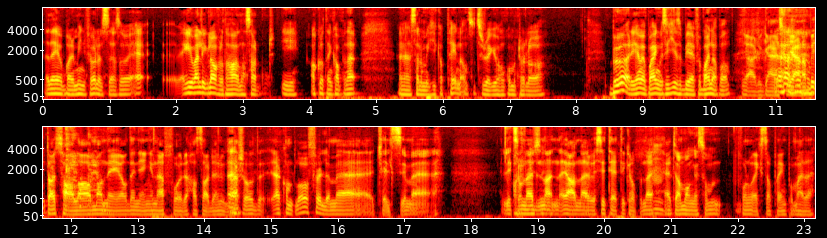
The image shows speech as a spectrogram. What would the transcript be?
det er jo bare min følelse. Så jeg, jeg er jo veldig glad for at jeg har en Hazard i akkurat den kampen her. Uh, selv om jeg ikke er kaptein han, så tror jeg jo han kommer til å Bør gi meg poeng, hvis ikke så blir jeg forbanna på han. Ja, er du gæren. Jeg skulle gjerne ha bytta ut Salah, Mané og den gjengen der for Hazard den runden her, så jeg kommer til å følge med Chelsea med litt sånn der, ja, nervøsitet i kroppen der. Mm. Jeg tror det er mange som får noen ekstra poeng på meg der.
